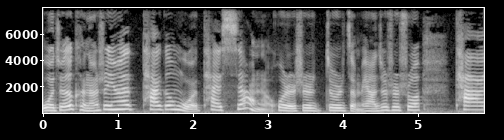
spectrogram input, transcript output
我觉得可能是因为他跟我太像了，或者是就是怎么样，就是说他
